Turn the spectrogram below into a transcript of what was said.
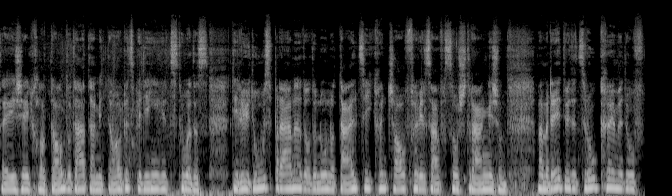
der ist eklatant und der hat auch mit den Arbeitsbedingungen zu tun, dass die Leute ausbrennen oder nur noch Teilzeit können arbeiten, weil es einfach so streng ist. Und wenn wir dort wieder zurückkommen auf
